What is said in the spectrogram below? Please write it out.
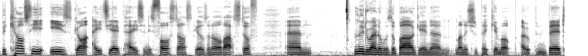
because he is got 88 pace and his four star skills and all that stuff. Um, Luduena was a bargain, um, managed to pick him up, open bid.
